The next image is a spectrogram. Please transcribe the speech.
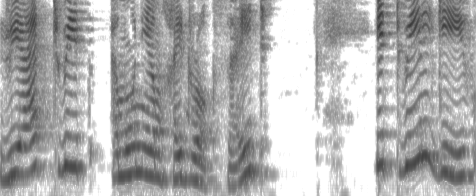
react with ammonium hydroxide it will give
